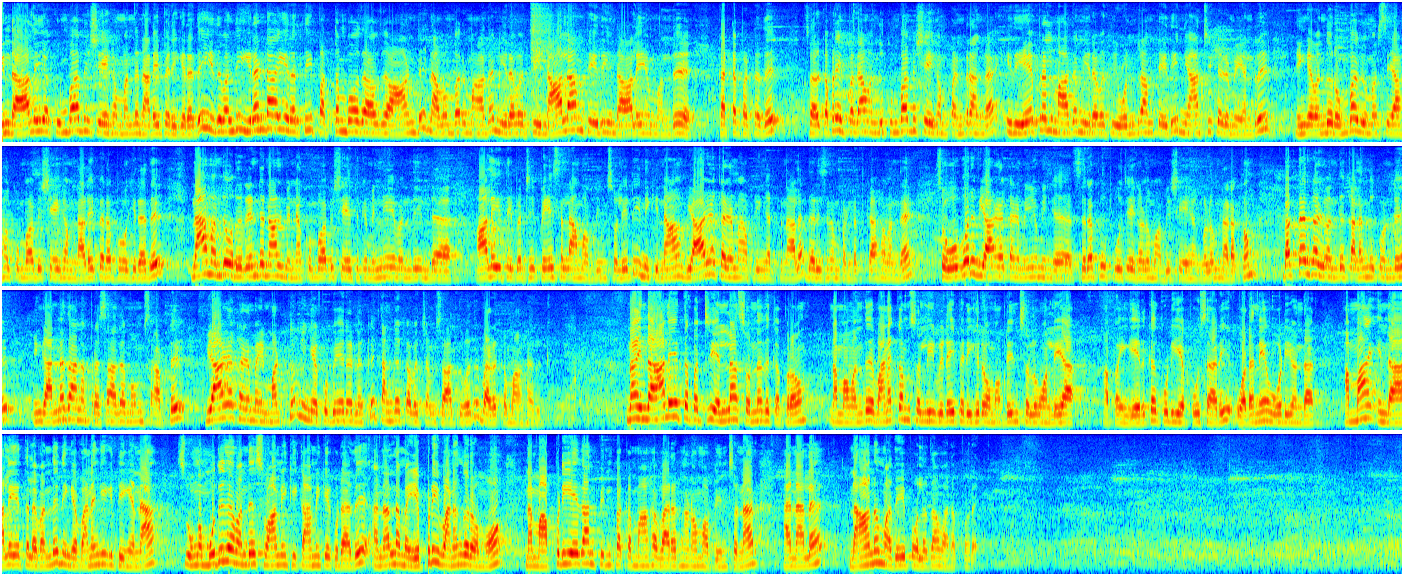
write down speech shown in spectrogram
இந்த ஆலய கும்பாபிஷேகம் வந்து நடைபெறுகிறது. இது வந்து இரண்டாயிரத்தி பத்தொம்போதாவது ஆண்டு நவம்பர் மாதம் இருபத்தி நாலாம் தேதி இந்த ஆலயம் வந்து கட்டப்பட்டது. ஸோ அதுக்கப்புறம் இப்போ தான் வந்து கும்பாபிஷேகம் பண்ணுறாங்க இது ஏப்ரல் மாதம் இருபத்தி ஒன்றாம் தேதி ஞாயிற்றுக்கிழமை அன்று இங்கே வந்து ரொம்ப விமர்சையாக கும்பாபிஷேகம் நடைபெற போகிறது. நான் வந்து ஒரு ரெண்டு நாள் முன்ன கும்பாபிஷேகத்துக்கு முன்னே வந்து இந்த ஆலயத்தை பற்றி பேசலாம் அப்படின்னு சொல்லிட்டு இன்றைக்கி நான் வியாழக்கிழமை அப்படிங்கிறதுனால தரிசனம் பண்ணுறதுக்காக வந்தேன். ஸோ ஒவ்வொரு வியாழக்கிழமையும் இங்கே சிறப்பு பூஜைகளும் அபிஷேகங்களும் நடக்கும். பக்தர்கள் வந்து கலந்து கொண்டு இங்கே அன்னதான பிரசாதமும் சாப்பிட்டு வியாழக்கிழமை மட்டும் இங்கே குபேரனுக்கு தங்க கவச்சம் சாத்துவது வழக்கமாக இருக்குது நான் இந்த ஆலயத்தை பற்றி எல்லாம் சொன்னதுக்கப்புறம் நம்ம வந்து வணக்கம் சொல்லி விடை பெறுகிறோம் அப்படின்னு சொல்லுவோம் இல்லையா? அப்போ இங்கே இருக்கக்கூடிய பூசாரி உடனே ஓடி வந்தார். அம்மா இந்த ஆலயத்தில் வந்து நீங்கள் வணங்கிக்கிட்டீங்கன்னா உங்கள் முதுகை வந்து சுவாமிக்கு காமிக்கக்கூடாது அதனால் நம்ம எப்படி வணங்குறோமோ நம்ம அப்படியே தான் பின்பக்கமாக வரங்கணும் அப்படின்னு சொன்னார். அதனால் நானும் அதே போல தான் வரப்போகிறேன்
